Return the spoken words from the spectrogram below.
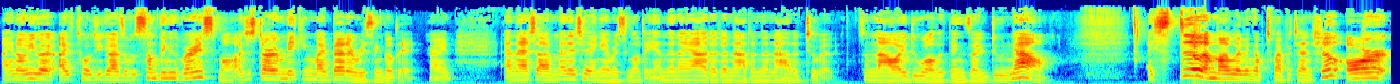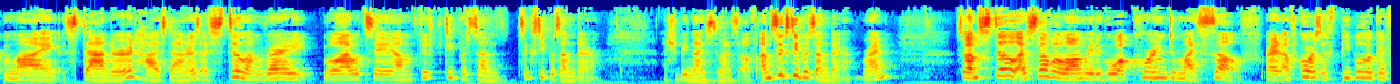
I know you guys, I told you guys it was something very small. I just started making my bed every single day, right? And then I started meditating every single day. And then I added and added and added to it. So now I do all the things I do now. I still am not living up to my potential or my standard, high standards. I still am very, well, I would say I'm 50%, 60% there. I should be nice to myself. I'm 60% there, right? So I'm still, I still have a long way to go according to myself, right? Of course, if people look at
